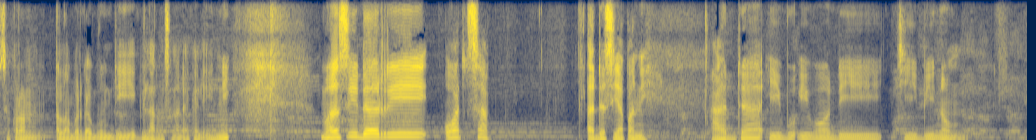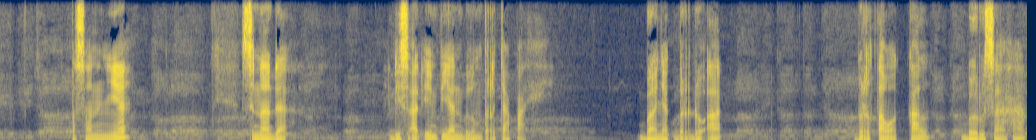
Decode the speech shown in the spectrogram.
Sukron telah bergabung di gelaran senada kali ini. Masih dari WhatsApp. Ada siapa nih? Ada Ibu Iwo di Cibinong. Pesannya senada di saat impian belum tercapai. Banyak berdoa, bertawakal, berusaha,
